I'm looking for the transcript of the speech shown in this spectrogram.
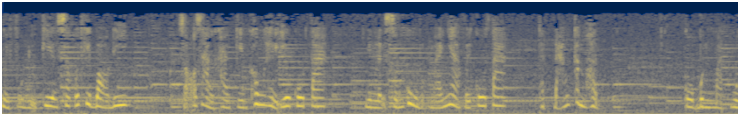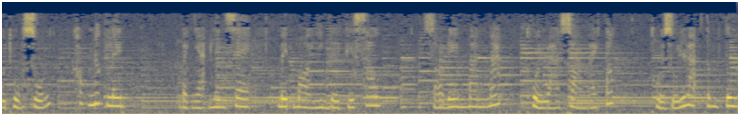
Người phụ nữ kia sao có thể bỏ đi? Rõ ràng Khang Kim không hề yêu cô ta, Nhưng lại sống cùng một mái nhà với cô ta, Thật đáng căm hận. Cô bừng mặt ngồi thụp xuống, Khóc nức lên. Bạch nhạn lên xe, Mệt mỏi nhìn về phía sau. Gió đêm man mát, Thổi lá xòa mái tóc, Thổi rối loạn tâm tư.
